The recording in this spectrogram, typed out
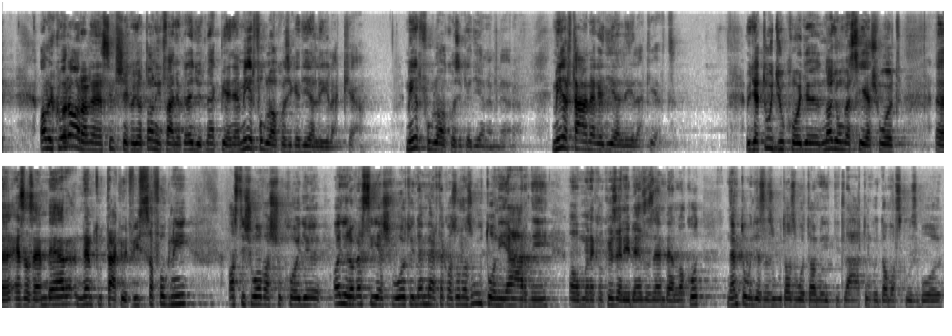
Amikor arra lenne szükség, hogy a tanítványokkal együtt megpihenjen, miért foglalkozik egy ilyen lélekkel? Miért foglalkozik egy ilyen emberrel? Miért áll meg egy ilyen lélekért? Ugye tudjuk, hogy nagyon veszélyes volt eh, ez az ember, nem tudták őt visszafogni, azt is olvassuk, hogy annyira veszélyes volt, hogy nem mertek azon az úton járni, aminek a közelébe ez az ember lakott. Nem tudom, hogy ez az út az volt, amit itt látunk, hogy Damaszkuszból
